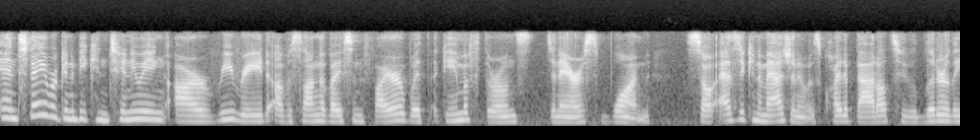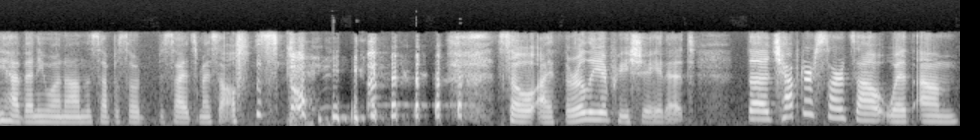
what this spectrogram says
And today we're going to be continuing our reread of A Song of Ice and Fire with A Game of Thrones Daenerys 1. So, as you can imagine, it was quite a battle to literally have anyone on this episode besides myself. so, so I thoroughly appreciate it. The chapter starts out with um,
